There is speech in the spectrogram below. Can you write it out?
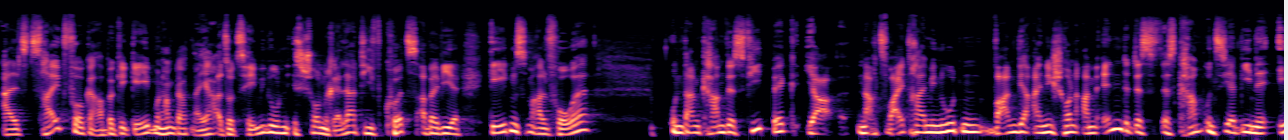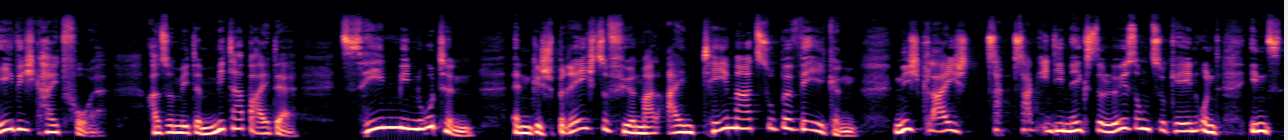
als Zeitvorgabe gegeben und haben gedacht, na ja, also zehn Minuten ist schon relativ kurz, aber wir geben es mal vor. Und dann kam das Feedback, ja, nach zwei, drei Minuten waren wir eigentlich schon am Ende. Das, das kam uns ja wie eine Ewigkeit vor. Also mit dem Mitarbeiter zehn Minuten ein Gespräch zu führen, mal ein Thema zu bewegen, nicht gleich zack, zack in die nächste Lösung zu gehen und ins,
